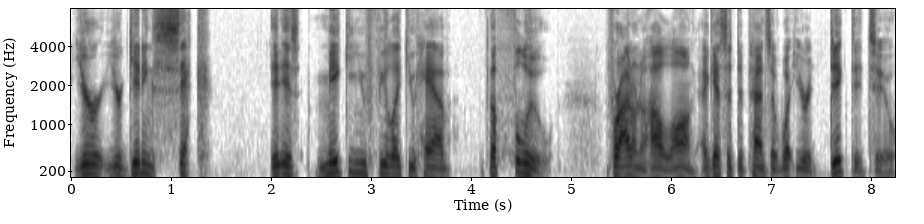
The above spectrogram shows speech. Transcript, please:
You're, you're getting sick. It is making you feel like you have the flu for I don't know how long. I guess it depends on what you're addicted to.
